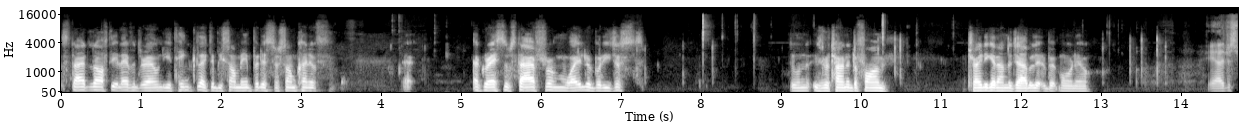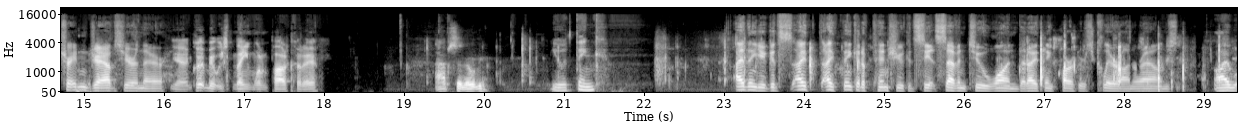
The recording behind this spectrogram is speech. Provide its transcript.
Started off the eleventh round. You think like there'd be some impetus or some kind of uh, aggressive start from Wilder, but he just doing. He's returning to form. Trying to get on the jab a little bit more now. Yeah, just trading jabs here and there. Yeah, got to be at least 9 1 Parker, eh? Absolutely. You would think. I think you could. s- I I think at a pinch you could see it seven two one, but I think Parker's clear on rounds. I w-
